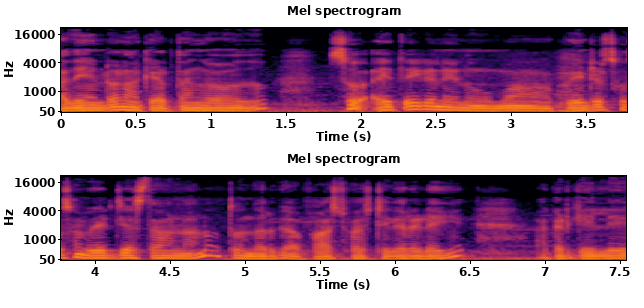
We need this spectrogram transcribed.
అదేంటో నాకు అర్థం కావదు. సో అయితే ఇక నేను మా పెయింటర్స్ కోసం వెయిట్ చేస్తూ ఉన్నాను. తొందరగా ఫాస్ట్ ఫాస్ట్గా రెడీ అయ్యి అక్కడికి వెళ్ళి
